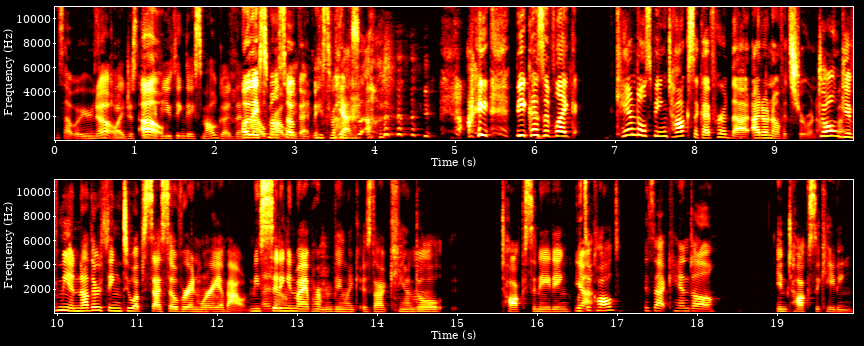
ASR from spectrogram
Is that what you're No, thinking? I just think oh. if you think they smell good, then Oh, they I'll smell so good. They smell yes. I because of like candles being toxic. I've heard that. I don't know if it's true or not. Don't but- give me another thing to obsess over and worry about. Me sitting in my apartment being like, is that candle mm. toxinating? What's Yeah. it called? Is that candle? Intoxicating.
